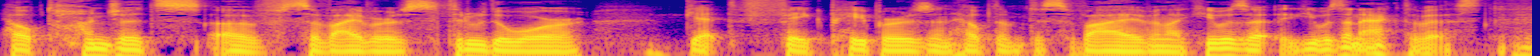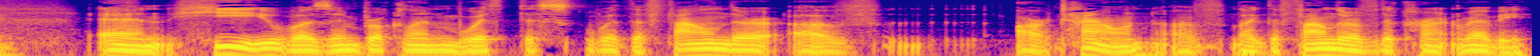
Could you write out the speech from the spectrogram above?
helped hundreds of survivors through the war get fake papers and help them to survive and like he was a he was an activist. Mm-hmm. and he was in Brooklyn with this with the founder of our town of like the founder of the current Rebbe.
